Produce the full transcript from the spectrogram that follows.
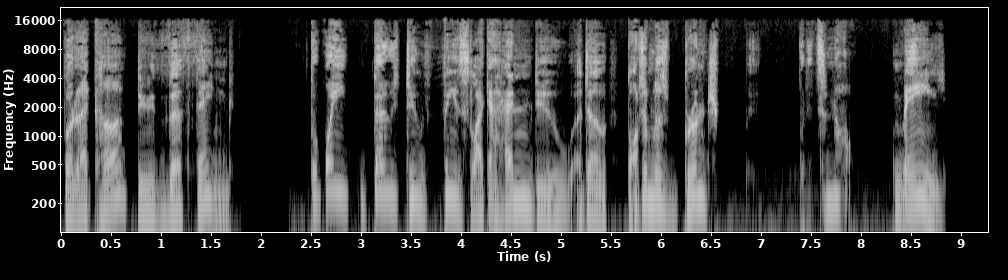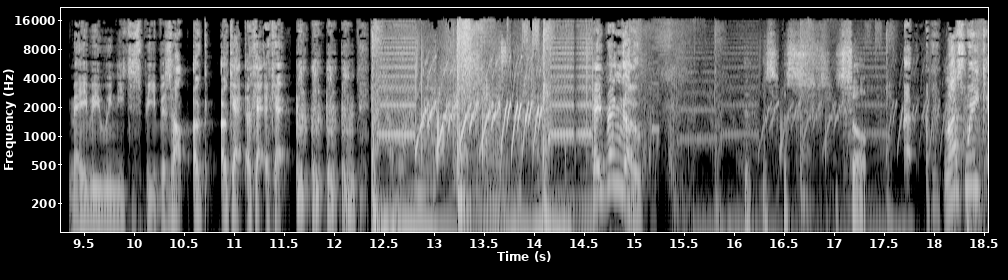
But I can't do the thing. The way those two fizz like a hen do at a bottomless brunch. But it's not me. Maybe we need to speed this up. Okay, okay, okay, okay. hey, Ringo! Uh, uh, uh, so, Last week,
